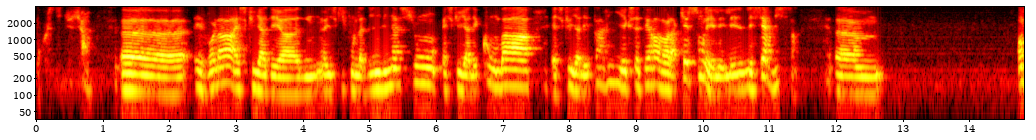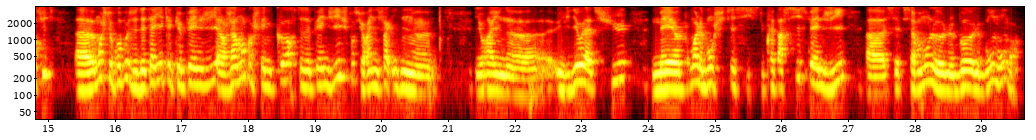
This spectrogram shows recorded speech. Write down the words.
prostitution? Euh, et voilà, est-ce qu'il y a des, euh, est-ce qu'ils font de la divination? Est-ce qu'il y a des combats? Est-ce qu'il y a des paris, etc. Voilà, quels sont les, les, services? Euh, Ensuite, moi, je te propose de détailler quelques PNJ. Alors, généralement, quand je fais une cohorte de PNJ, je pense qu'il y aura une, il y aura une, une vidéo là-dessus. Mais pour moi, le bon chiffre, c'est 6. Tu prépares 6 PNJ, c'est vraiment le, le, le bon nombre.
